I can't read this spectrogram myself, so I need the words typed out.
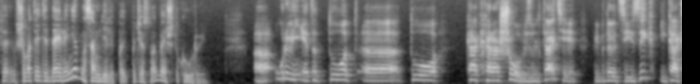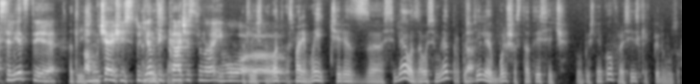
чтобы ответить да или нет, на самом деле, по-честному, надо понять, что такое уровень. А, уровень – это тот, а, то, как хорошо в результате преподается язык и как следствие Отлично. обучающиеся студенты Отлично. качественно его... Отлично. Э, вот смотри, мы через э, себя вот за 8 лет пропустили да. больше 100 тысяч выпускников российских педвузов,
